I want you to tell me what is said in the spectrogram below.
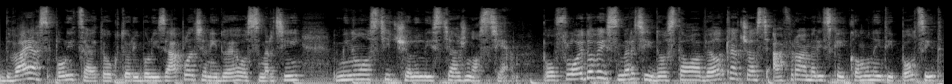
Dvaja z policajtov, ktorí boli zapletení do jeho smrti, v minulosti čelili sťažnostiam. Po Floydovej smrti dostala veľká časť afroamerickej komunity pocit,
